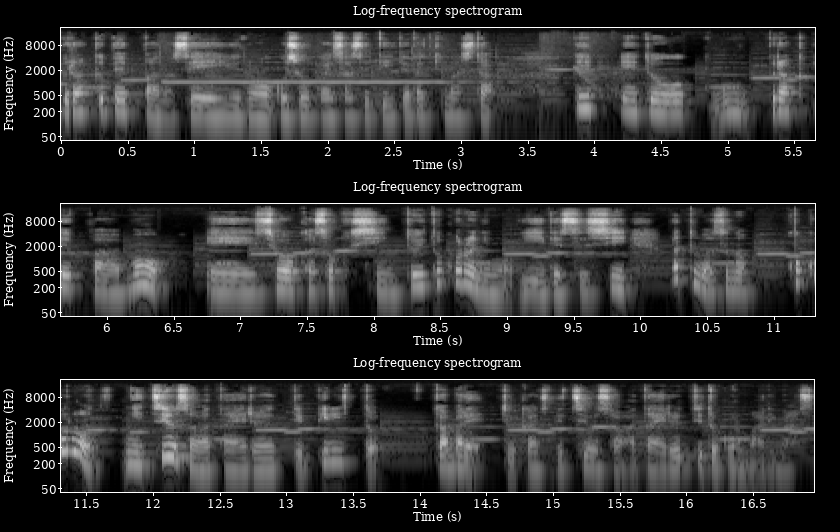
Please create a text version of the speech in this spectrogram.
ブラックペッパーの精油のご紹介させていただきました。で、えっ、ー、と、ブラックペッパーも、えー、消化促進というところにもいいですし、あとはその心に強さを与えるっていうピリッと頑張れっていう感じで強さを与えるっていうところもあります。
